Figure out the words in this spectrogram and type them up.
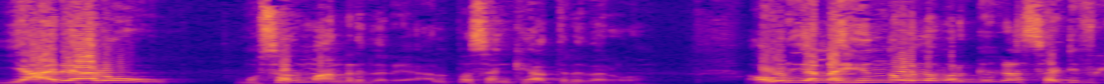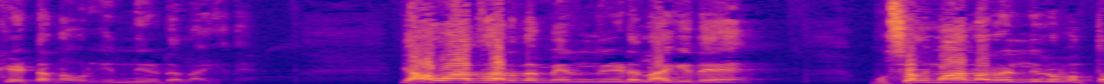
ಯಾರ್ಯಾರು ಮುಸಲ್ಮಾನರಿದ್ದಾರೆ, ಅಲ್ಪಸಂಖ್ಯಾತರಿದ್ದಾರೋ. ಅವರಿಗೆಲ್ಲ ಹಿಂದುಳಿದ ವರ್ಗಗಳ ಸರ್ಟಿಫಿಕೇಟನ್ನು ಅವರಿಗೆ ನೀಡಲಾಗಿದೆ. ಯಾವ ಆಧಾರದ ಮೇಲೆ ನೀಡಲಾಗಿದೆ? ಮುಸಲ್ಮಾನರಲ್ಲಿರುವಂಥ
